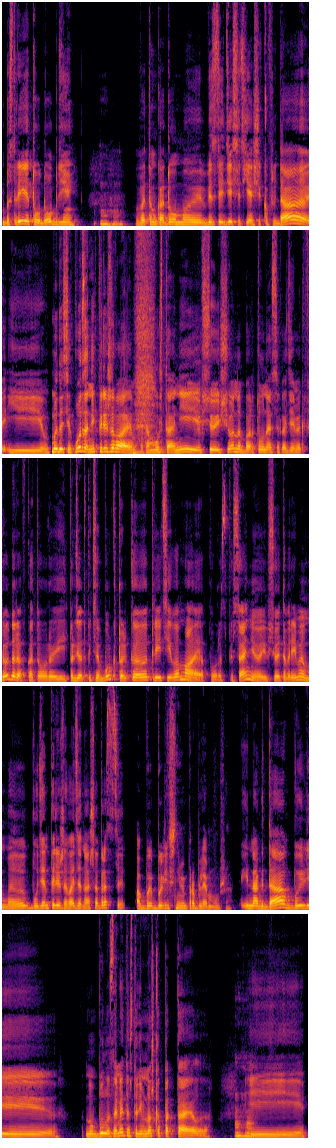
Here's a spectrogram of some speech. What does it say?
Быстрее это удобнее. Угу. В этом году мы везли 10 ящиков льда, и мы до сих пор за них переживаем, потому что они все еще на борту нас академик Федоров, который придет в Петербург только 3 мая по расписанию, и все это время мы будем переживать за наши образцы. А были с ними проблемы уже? Иногда были... Ну, было заметно, что немножко подтаяло Угу. И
